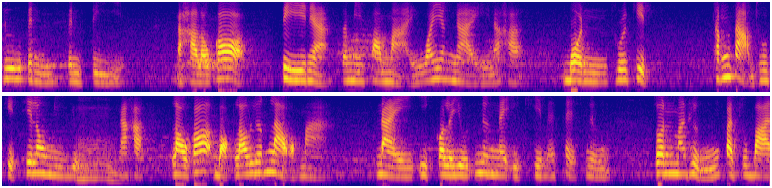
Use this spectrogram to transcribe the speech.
ชื่อเป็นเป็น C นะคะแล้วก็ C เนี่ยจะมีความหมายว่ายังไงนะคะ บนธุรกิจ ทั้ง 3 ธุรกิจที่เรามีอยู่นะคะ เราก็บอกเล่าเรื่องราวออกมา ในอีกกลยุทธ์หนึ่งในอีก key message หนึ่งจนมาถึงปัจจุบัน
